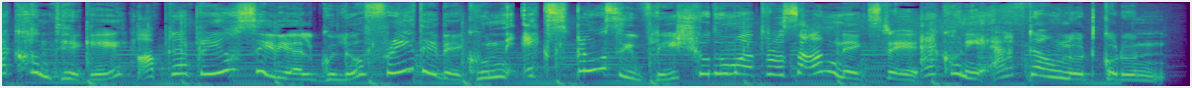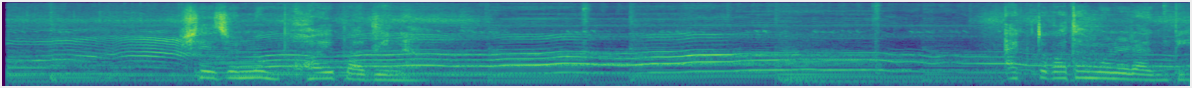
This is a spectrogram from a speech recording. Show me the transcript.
এখন থেকে আপনার প্রিয় সিরিয়ালগুলো ফ্রিতে দেখুন এক্সক্লুসিভলি শুধুমাত্র সান নেক্সটে এখনই অ্যাপ ডাউনলোড করুন। সেজন্য ভয় পাবি না। একটা কথা মনে রাখবি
